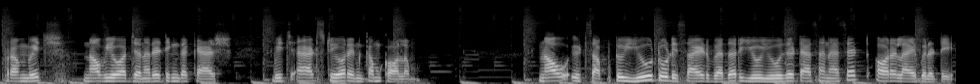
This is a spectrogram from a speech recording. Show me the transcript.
from which now you are generating the cash which adds to your income column. Now it's up to you to decide whether you use it as an asset or a liability.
